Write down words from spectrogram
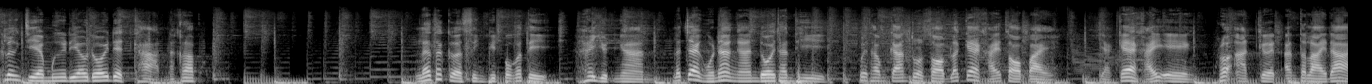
เครื่องเจียมือเดียวโดยเด็ดขาดนะครับ และถ้าเกิดสิ่งผิดปกติ ให้หยุดงาน และแจ้งหัวหน้างานโดยทันที เพื่อทำการตรวจสอบและแก้ไขต่อไป อย่าแก้ไขเอง เพราะอาจเกิดอันตรายได้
